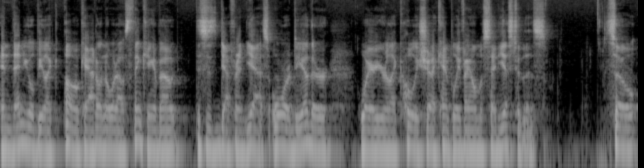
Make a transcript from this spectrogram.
and then you'll be like, oh, okay, I don't know what I was thinking about. This is definite yes. Or the other where you're like, holy shit, I can't believe I almost said yes to this. So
